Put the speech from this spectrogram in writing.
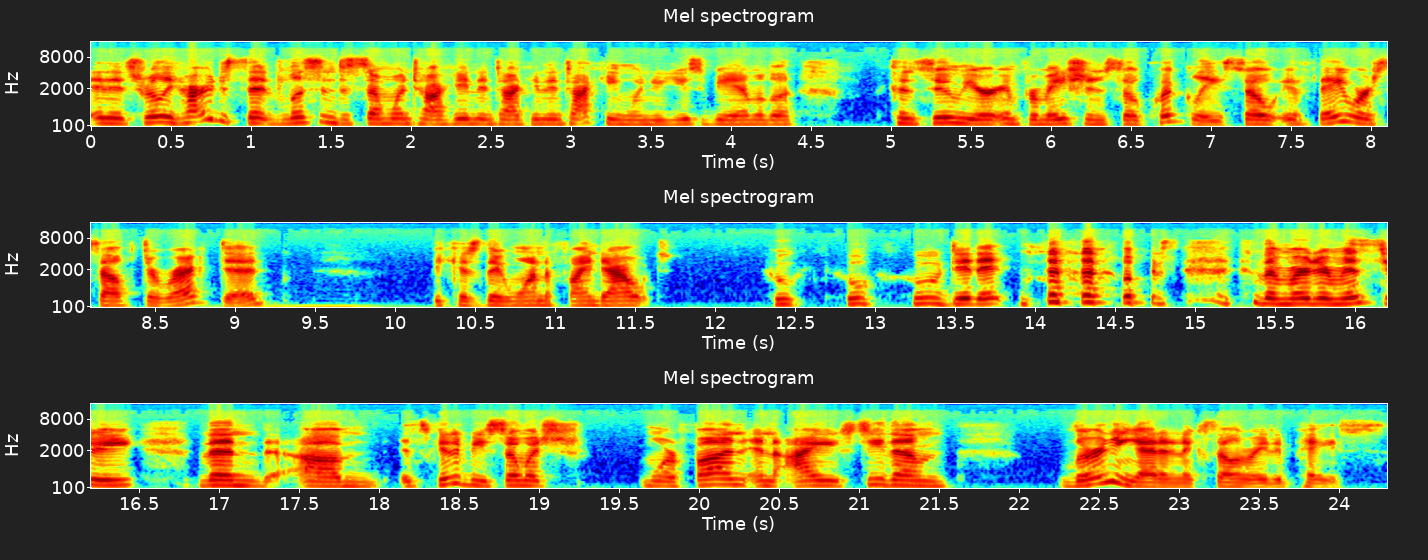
and it's really hard to sit and listen to someone talking and talking and talking when you used to be able to consume your information so quickly. So if they were self-directed, because they want to find out who who who did it. The murder mystery? Then um, it's going to be so much more fun and i see them learning at an accelerated pace.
